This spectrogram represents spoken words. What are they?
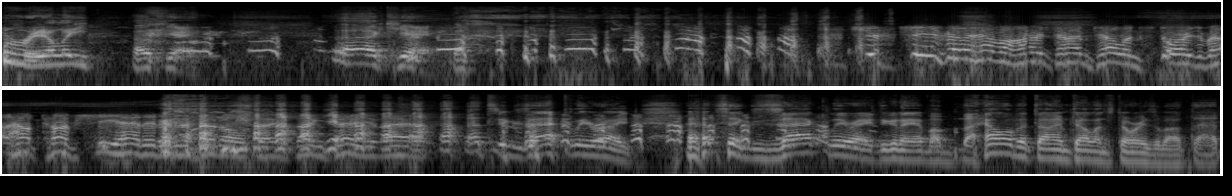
really? Okay. Okay. she's going to have a hard time telling stories about how tough she had it in the good old days. I can tell you that. That's exactly right. That's exactly right. You're going to have a, a hell of a time telling stories about that.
